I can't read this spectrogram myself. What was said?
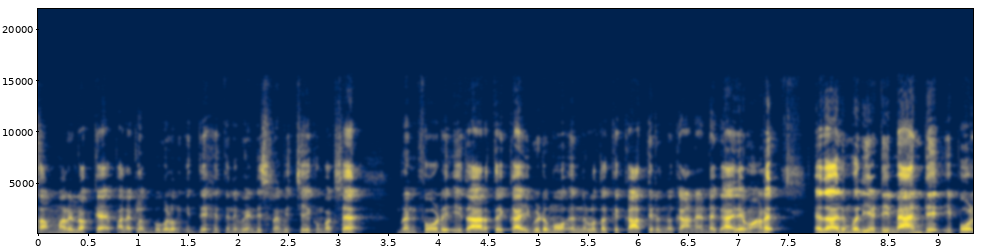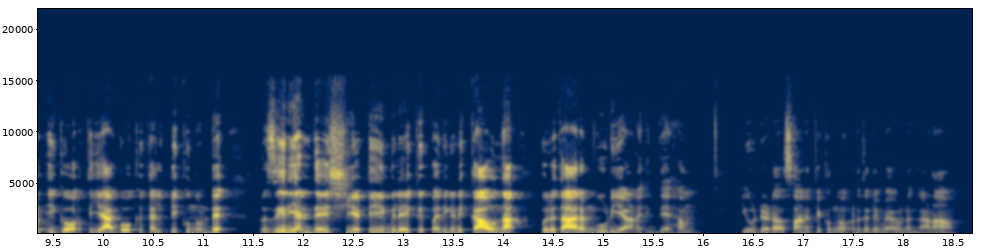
സമ്മറിലൊക്കെ പല ക്ലബ്ബുകളും ഇദ്ദേഹത്തിന് വേണ്ടി ശ്രമിച്ചേക്കും. പക്ഷേ ബ്രൻഫോർഡ് ഈ താരത്തെ കൈവിടുമോ എന്നുള്ളതൊക്കെ കാത്തിരുന്നു കാണേണ്ട കാര്യമാണ്. ഏതായാലും വലിയ ഡിമാൻഡ് ഇപ്പോൾ ഇഗോർ തിയാഗോക്ക് കൽപ്പിക്കുന്നുണ്ട്. ബ്രസീലിയൻ ദേശീയ ടീമിലേക്ക് പരിഗണിക്കാവുന്ന ഒരു താരം കൂടിയാണ് ഇദ്ദേഹം. ഈ വീഡിയോയുടെ അവസാനിപ്പിക്കുന്നു. അടുത്തൊരു കാണാം.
